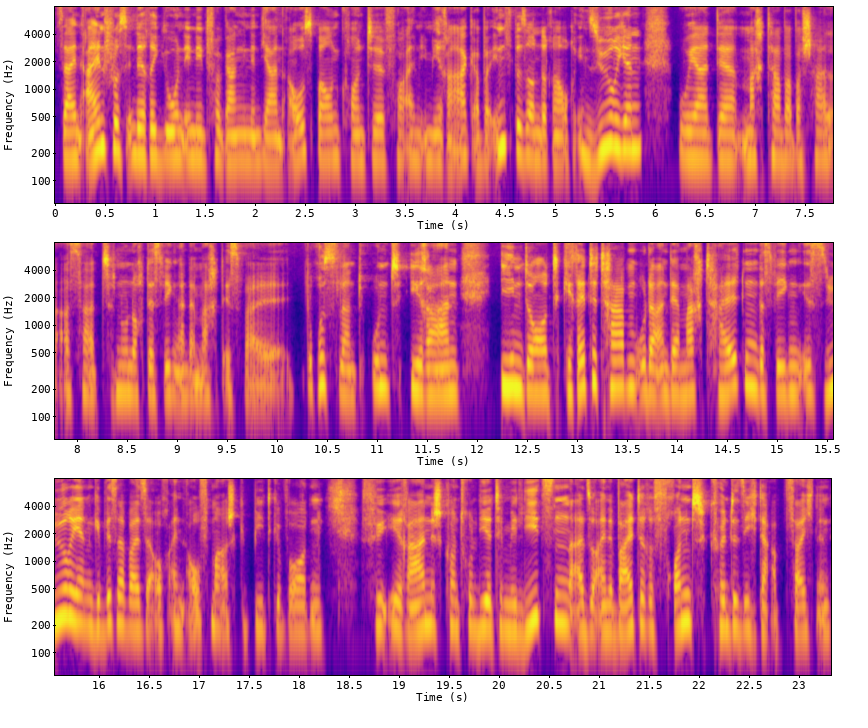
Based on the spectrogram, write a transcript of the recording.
seinen Einfluss in der Region in den vergangenen Jahren ausbauen konnte, vor allem im Irak, aber insbesondere auch in Syrien, wo ja der Machthaber Bashar al-Assad nur noch deswegen an der Macht ist, weil Russland und Iran ihn dort gerettet haben oder an der Macht halten. Deswegen ist Syrien in gewisser Weise auch ein Aufmarschgebiet geworden für iranisch kontrollierte Milizen. Also eine weitere Front könnte sich da abzeichnen bezeichnen,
